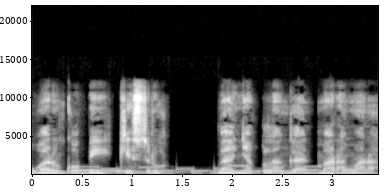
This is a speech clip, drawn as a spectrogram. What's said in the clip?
warung kopi kisruh banyak pelanggan marah-marah.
